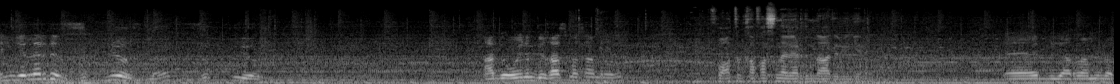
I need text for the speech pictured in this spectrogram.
Engellerden zıplıyoruz la. Zıplıyoruz. Abi oyunun bir kasması amına koyayım. Fuat'ın kafasına verdim daha demin gene. Eee bir yarramı var.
